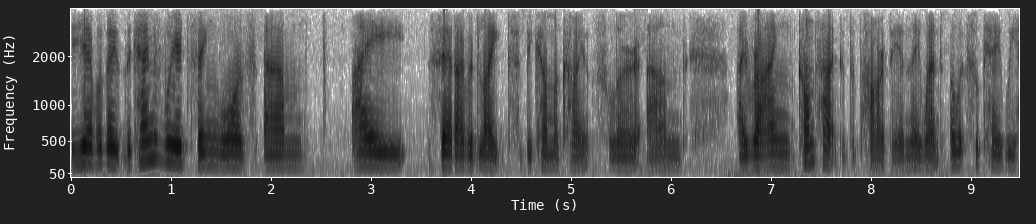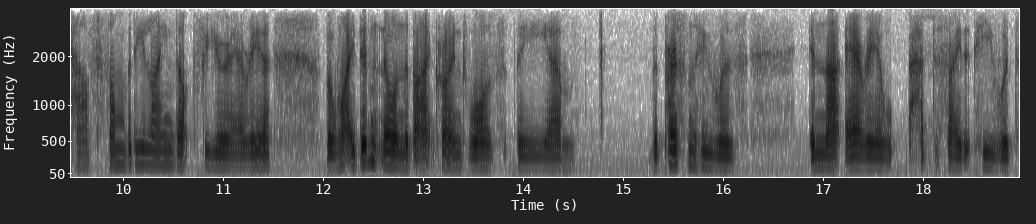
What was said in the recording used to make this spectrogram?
Yeah, well, the, the kind of weird thing was um, I said I would like to become a councillor, and I rang, contacted the party, and they went, "Oh, it's okay. We have somebody lined up for your area." But what I didn't know in the background was the um, the person who was in that area had decided he would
